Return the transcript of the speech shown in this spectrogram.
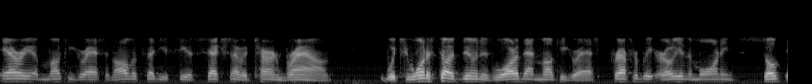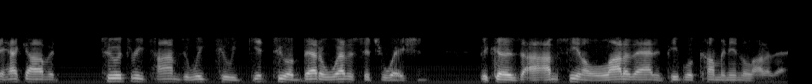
area of monkey grass, and all of a sudden you see a section of it turn brown. What you want to start doing is water that monkey grass, preferably early in the morning. Soak the heck out of it two or three times a week till we get to a better weather situation because I'm seeing a lot of that and people are coming in a lot of that.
